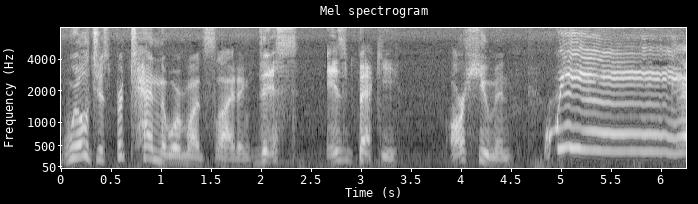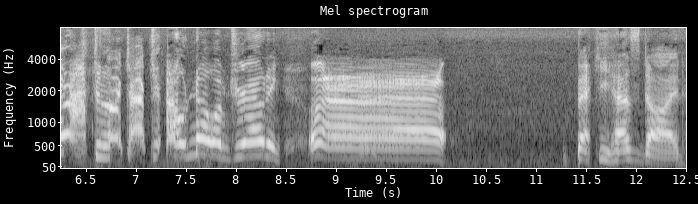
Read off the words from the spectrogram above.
We'll just pretend that we're mudsliding. This is Becky, our human. Whee! Oh no, I'm drowning! Ah! Becky has died.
